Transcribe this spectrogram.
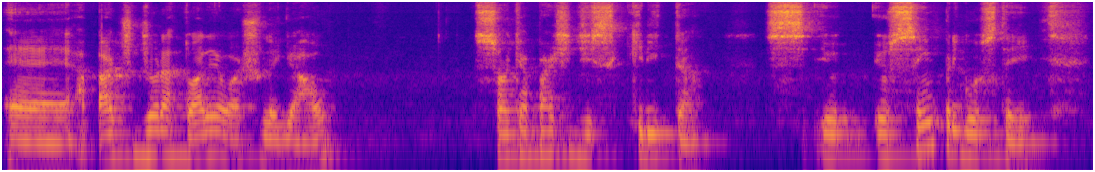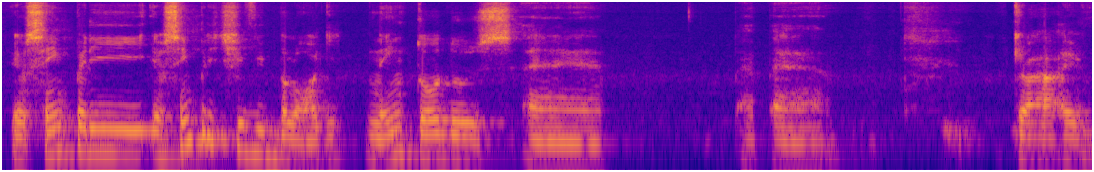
É, a parte de oratória eu acho legal, só que a parte de escrita, eu, eu sempre gostei. Eu sempre, eu sempre tive blog, nem todos é, é, é, que eu,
